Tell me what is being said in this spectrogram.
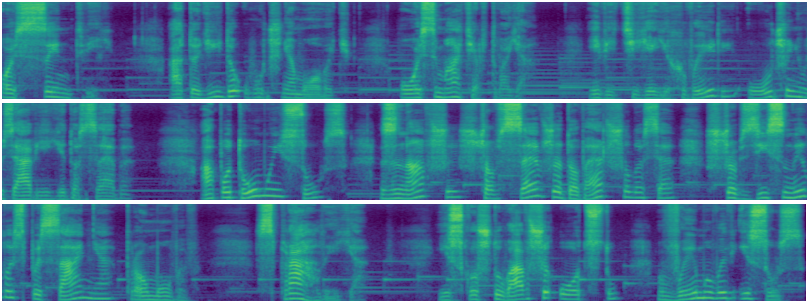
ось син твій. А тоді до учня мовить Ось матір твоя. І від тієї хвилі учень узяв її до себе. А потому Ісус, знавши, що все вже довершилося, щоб здійснилось Писання, промовив Спраглий я. І, скоштувавши оцту, вимовив Ісус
